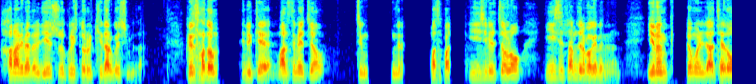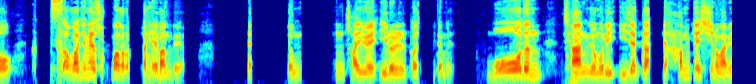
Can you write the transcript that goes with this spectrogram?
하나님의 아들 예수 그리스도를 기다리고 있습니다. 그래서 사도 이렇게 말씀했죠. 지금 와서 21절로 23절 보게 되면 이는 피조물 자체도 그 썩어짐의 속박으로 해방되어 영원 자유에 이를 것이기 때문에 모든 창조물이 이제까지 함께 신음하며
